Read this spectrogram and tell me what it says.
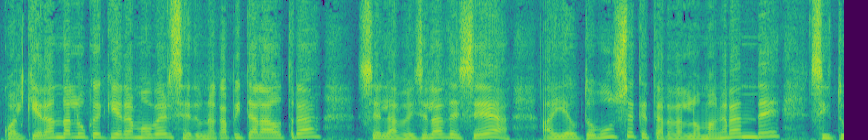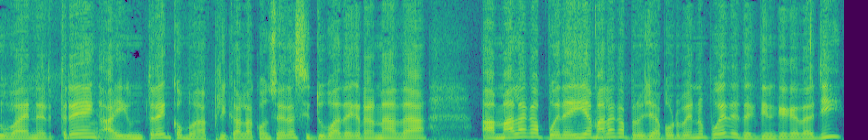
Cualquier andaluz que quiera moverse de una capital a otra, se las ve y se las desea. Hay autobuses que tardan lo más grande, si tú vas en el tren, hay un tren, como ha explicado la consejera, si tú vas de Granada a Málaga, puedes ir a Málaga, pero ya por B no puedes, te tiene que quedar allí.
